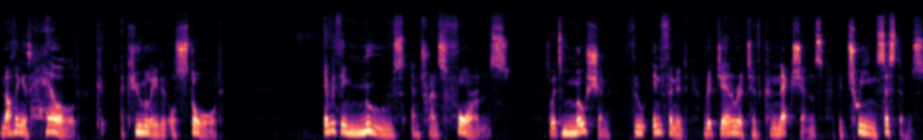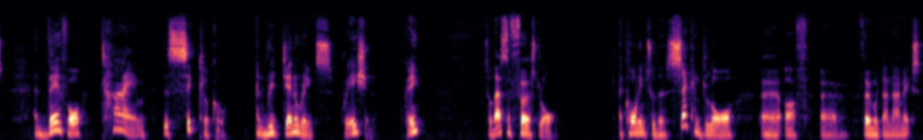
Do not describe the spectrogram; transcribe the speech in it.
Nothing is held, accumulated, or stored. Everything moves and transforms. So it's motion through infinite regenerative connections between systems. And therefore, time is cyclical and regenerates creation. Okay? So that's the first law. According to the second law uh, of uh, thermodynamics,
